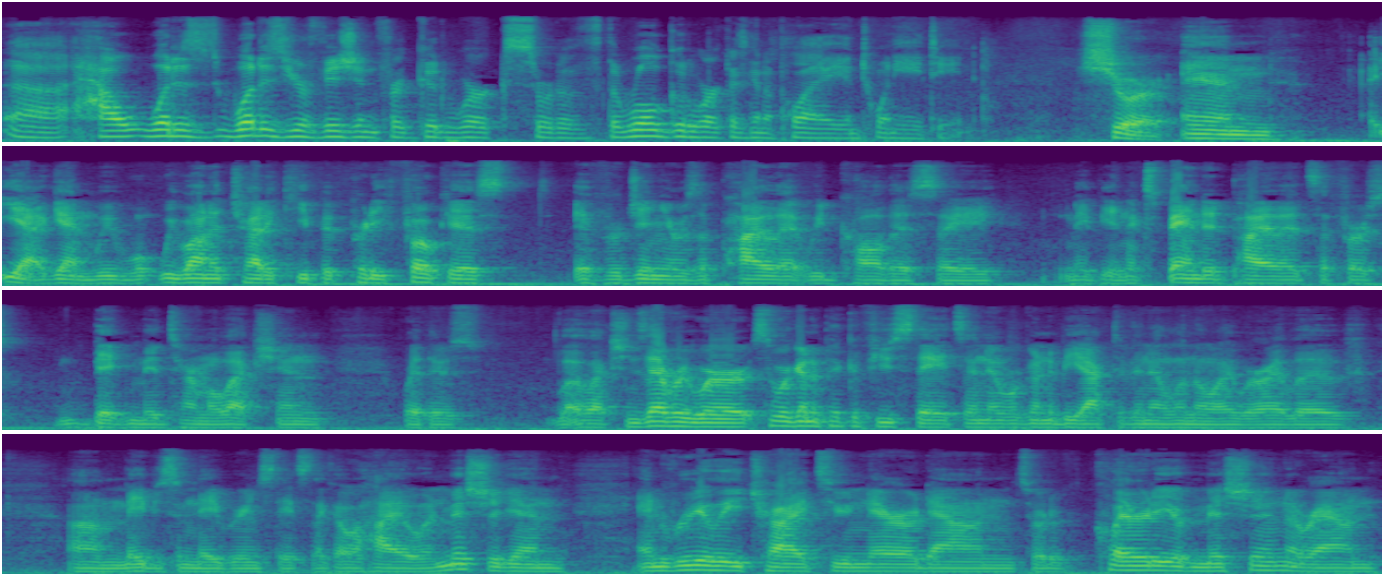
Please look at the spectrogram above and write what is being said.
Uh, how what is what is your vision for Good Werk? Sort of the role Good Werk is going to play in 2018. Sure, and yeah, again, we we want to try to keep it pretty focused if Virginia was a pilot, we'd call this a maybe an expanded pilot. It's the first big midterm election where there's elections everywhere. So we're going to pick a few states. I know we're going to be active in Illinois, where I live, um, maybe some neighboring states like Ohio and Michigan, and really try to narrow down sort of clarity of mission around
